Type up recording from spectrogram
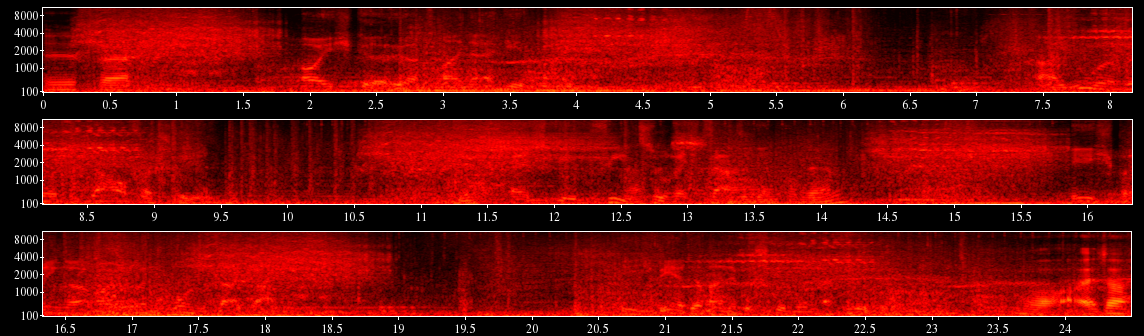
Hilfe. Euch gehört meine Ergebenheit. Ayur wird wieder auferstehen. Es gibt viel zu rechtfertigen. Ich bringe euren Untergang. Ich werde meine Bestimmung erfüllen. Boah, Alter.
